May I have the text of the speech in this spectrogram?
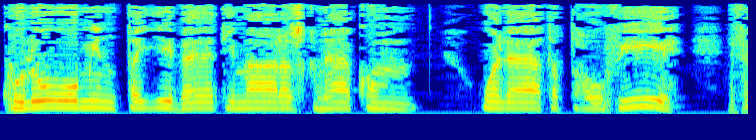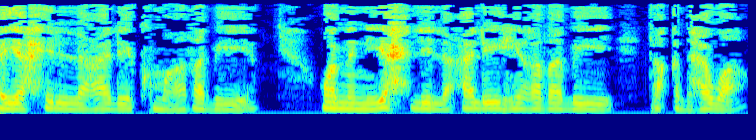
كلوا من طيبات ما رزقناكم ولا تطغوا فيه فيحل عليكم غضبي ومن يحلل عليه غضبي فقد هوى.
